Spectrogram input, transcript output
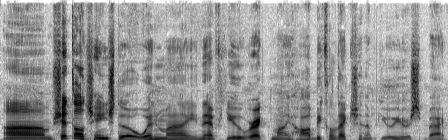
Um, shit all changed though when my nephew wrecked my hobby collection a few years back.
